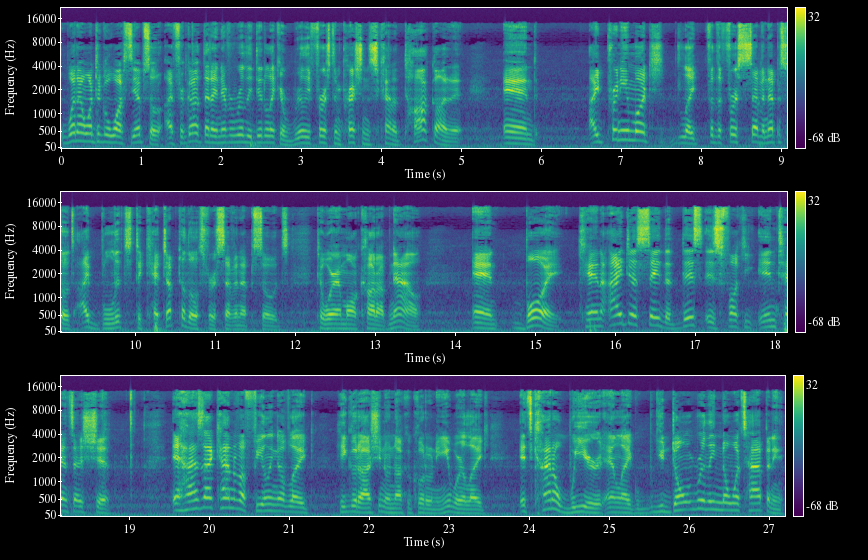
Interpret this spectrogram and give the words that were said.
when I went to go watch the episode, I forgot that I never really did like a really first impressions kind of talk on it. And I pretty much like for the first 7 episodes, I blitzed to catch up to those first 7 episodes to where I'm all caught up now. And boy, can I just say that this is fucking intense as shit. It has that kind of a feeling of like Higurashi no Naku Koro ni where like it's kind of weird and like you don't really know what's happening.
